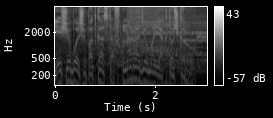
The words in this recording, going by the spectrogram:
Еще больше подкастов на радиомаяк.ру.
